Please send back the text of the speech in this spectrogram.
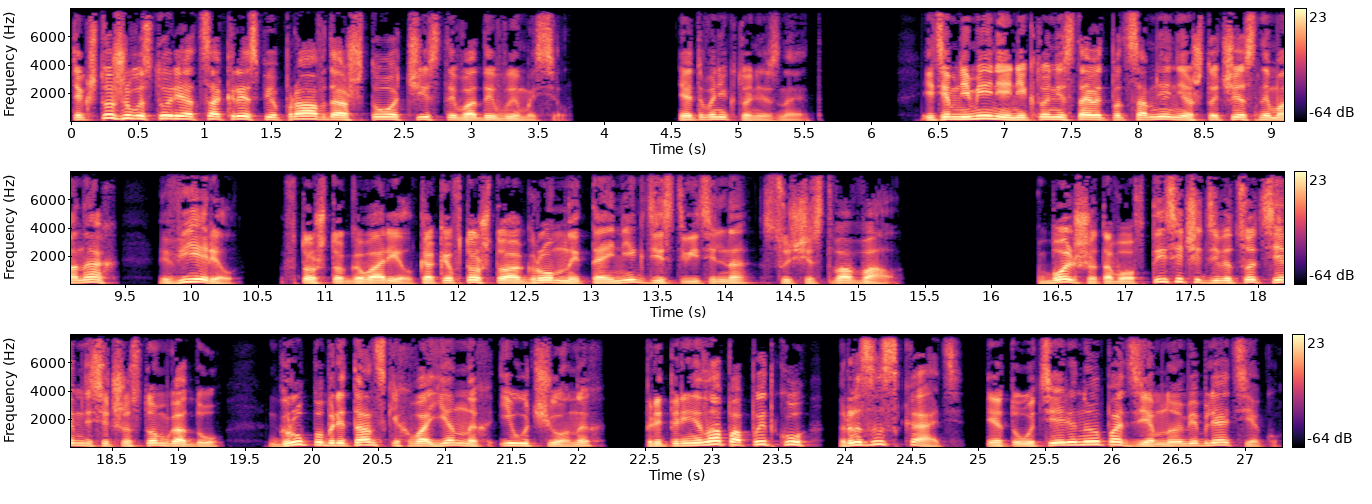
Так что же в истории отца Креспи правда, а что чистой воды вымысел? Этого никто не знает. И тем не менее, никто не ставит под сомнение, что честный монах верил в то, что говорил, как и в то, что огромный тайник действительно существовал. Больше того, в 1976 году группа британских военных и ученых предприняла попытку разыскать эту утерянную подземную библиотеку,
